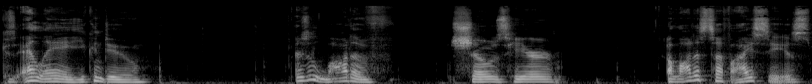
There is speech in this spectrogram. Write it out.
Because LA, you can do. There's a lot of shows here. A lot of stuff I see is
